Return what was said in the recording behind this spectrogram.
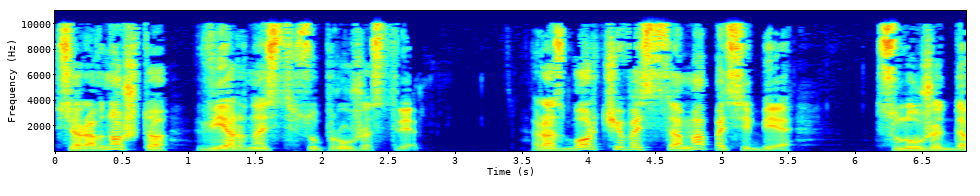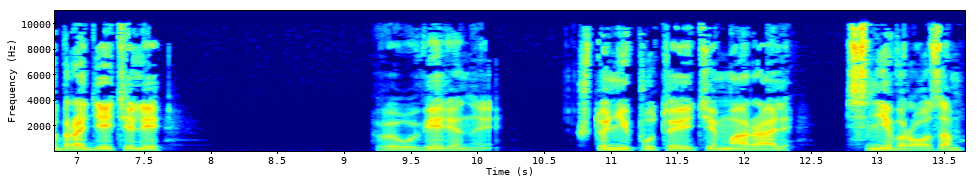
все равно, что верность в супружестве. Разборчивость сама по себе служит добродетели. Вы уверены, что не путаете мораль с неврозом?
